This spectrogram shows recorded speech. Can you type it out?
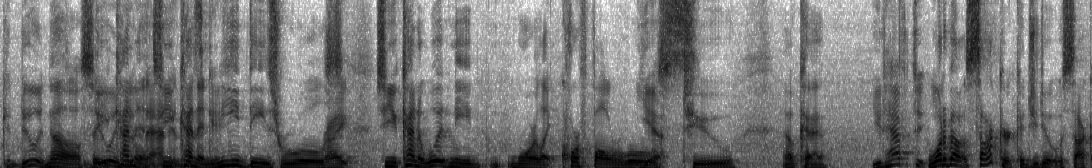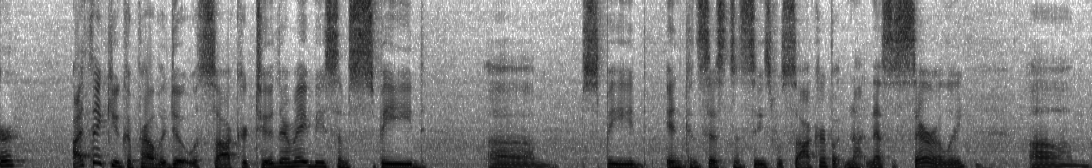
can do any. No, so you kind of of so you kind of need these rules, Right. So you kind of would need more like korfball rules Yes. to. Okay. You'd have to. What about soccer? Could you do it with soccer? I think you could probably do it with soccer too. There may be some speed, um, speed inconsistencies with soccer, but not necessarily. Um,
